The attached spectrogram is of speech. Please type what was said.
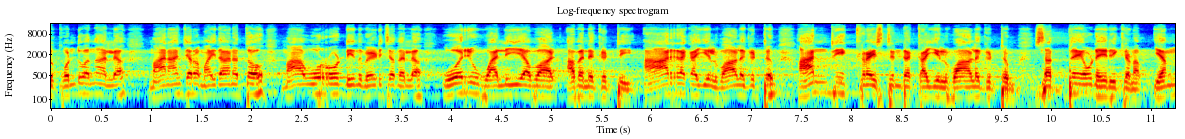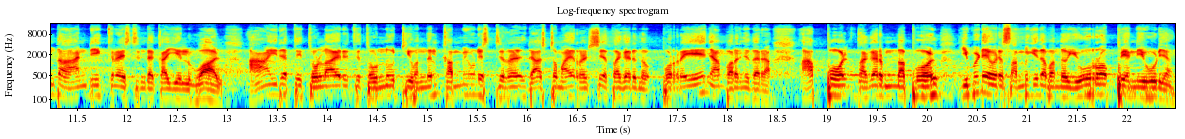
കൊണ്ടുവന്നതല്ല. മാനാഞ്ചിറ മൈതാനത്തോ മാവൂർ റോഡിൽ നിന്ന് മേടിച്ചതല്ല. ഒരു വലിയ വാൾ അവന് കിട്ടി. ആരുടെ കയ്യിൽ വാൾ കിട്ടും? ആന്റി ക്രൈസ്റ്റിന്റെ കയ്യിൽ വാൾ കിട്ടും. ശ്രദ്ധയോടെ ഇരിക്കണം. എന്താ ആന്റി ക്രൈസ്റ്റിന്റെ കയ്യിൽ വാൾ? ആയിരത്തി തൊള്ളായിരത്തി തൊണ്ണൂറ്റി ഒന്നിൽ കമ്മ്യൂണിസ്റ്റ് രാഷ്ട്രമായ റഷ്യ തകരുന്നു. കുറേ ഞാൻ പറഞ്ഞു തരാം. അപ്പോൾ തകർന്നപ്പോൾ ഇവിടെ ഒരു സംഹിത വന്നു. European union.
